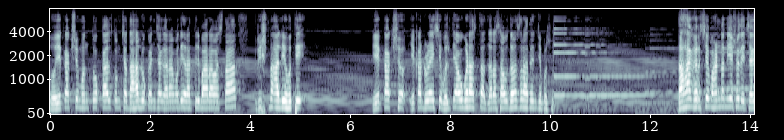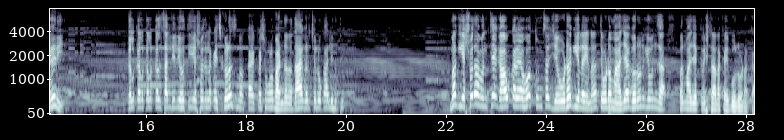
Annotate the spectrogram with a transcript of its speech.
तो एकाक्ष म्हणतो काल तुमच्या दहा लोकांच्या घरामध्ये रात्री बारा वाजता कृष्ण आले होते. एकाक्ष एका डोळ्याचे भलती अवघड असतात जरा सावधानच राहा त्यांच्यापासून. दहा घरचे भांडण यशोदेच्या घरी. कलकल कलकल चाललेली होती यशोदेला काहीच कळच ना काय कशामुळे भांडण? दहा घरचे लोक आले होते. मग यशोदा म्हणते गावकऱ्या हो तुमचं जेवढं गेलंय ना तेवढं माझ्या घरून घेऊन जा पण माझ्या कृष्णाला काही बोलू नका.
